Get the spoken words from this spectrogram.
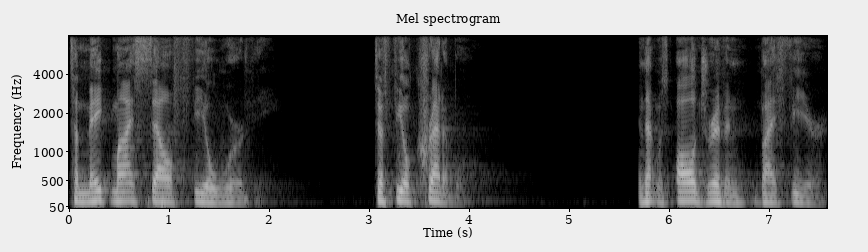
to make myself feel worthy, to feel credible. And that was all driven by fear.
